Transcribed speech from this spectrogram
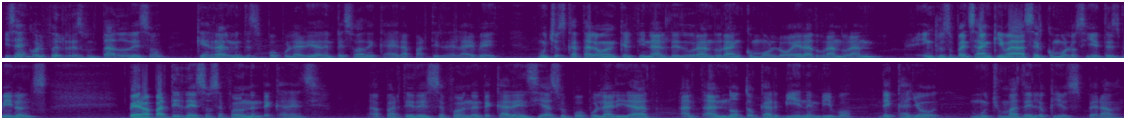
¿Y saben cuál fue el resultado de eso? Que realmente su popularidad empezó a decaer a partir de Live Aid. Muchos catalogan que el final de Duran Duran, como lo era Duran Duran, incluso pensaban que iba a ser como los siguientes Beatles, pero a partir de eso se fueron en decadencia. A partir de eso se fueron en decadencia, su popularidad al, no tocar bien en vivo decayó mucho más de lo que ellos esperaban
